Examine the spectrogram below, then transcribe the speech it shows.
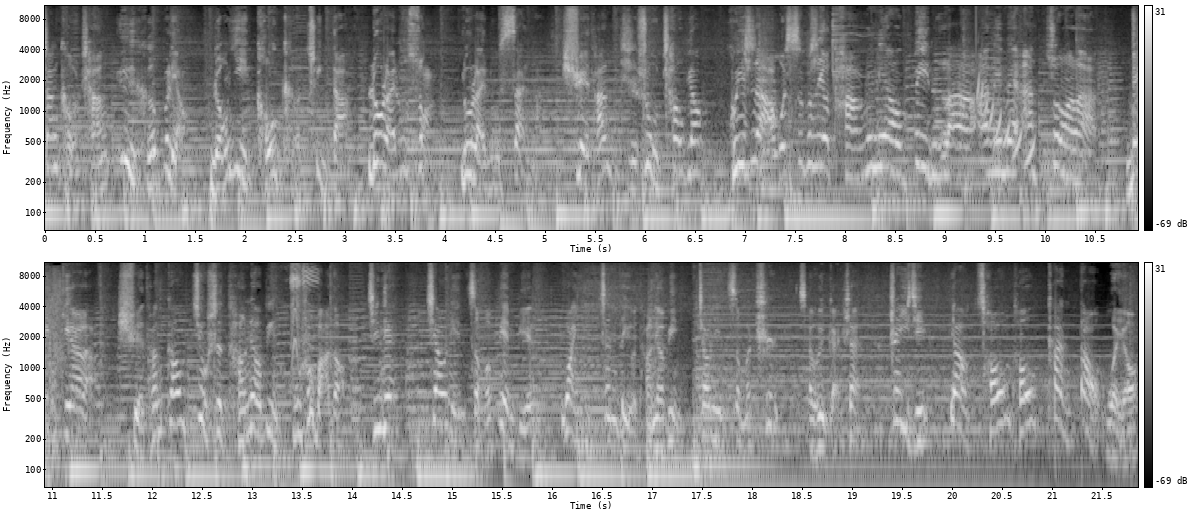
伤口长愈合不了，容易口渴啐嗒，撸来撸爽，撸来撸散了，血糖指数超标。胡医师啊，我是不是有糖尿病啦？啊，你们安怎了？别惊了，血糖高就是糖尿病，胡说八道。今天教你怎么辨别，万一真的有糖尿病，教你怎么吃才会改善。这一集要从头看到尾哦。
